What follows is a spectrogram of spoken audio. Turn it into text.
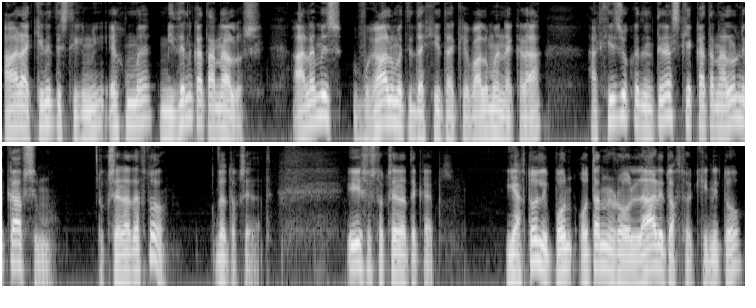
Άρα εκείνη τη στιγμή έχουμε μηδέν κατανάλωση. Αν εμείς βγάλουμε την ταχύτητα και βάλουμε νεκρά, αρχίζει ο κινητήρας και καταναλώνει καύσιμο. Το ξέρατε αυτό; Δεν το ξέρατε. σω το ξέρατε κάποιοι. Γι' αυτό λοιπόν, όταν ρολάρει το αυτοκίνητο,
